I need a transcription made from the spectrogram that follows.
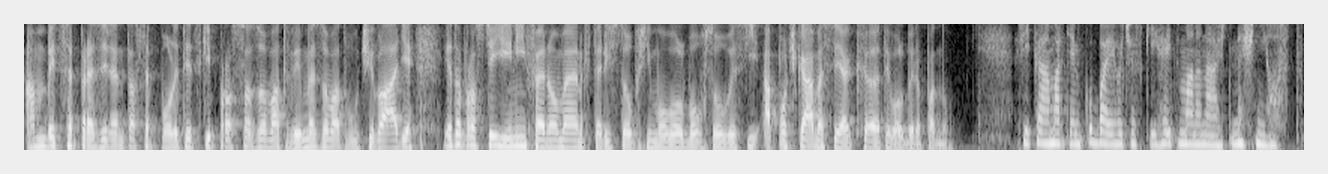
ambice prezidenta se politicky prosazovat, vymezovat vůči vládě. Je to prostě jiný fenomén, který s tou přímou volbou souvisí a počkáme si, jak ty volby dopadnou říká Martin Kuba, jeho český hejtman, náš dnešní host.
